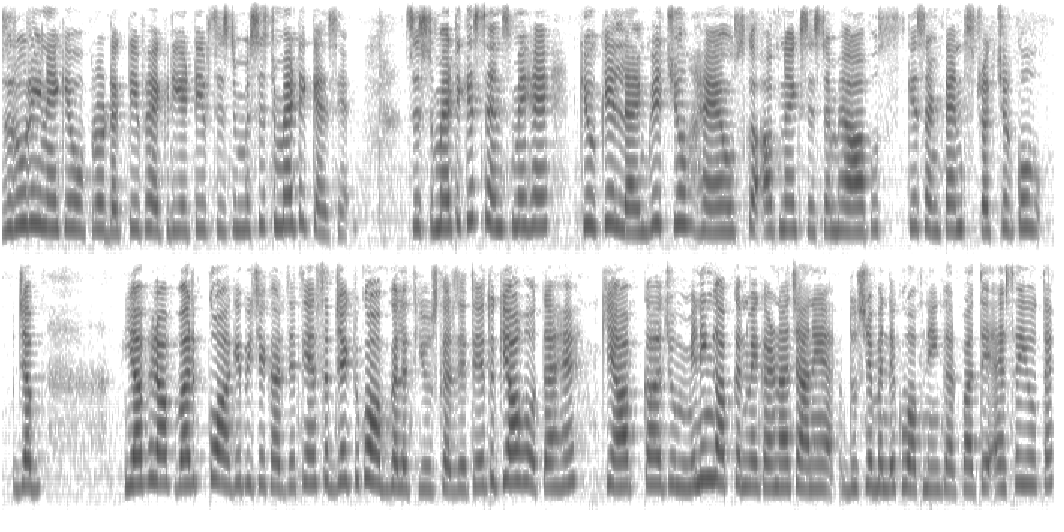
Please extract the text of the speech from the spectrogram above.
ज़रूरी नहीं कि वो प्रोडक्टिव है क्रिएटिव सिस्टम सिस्टमेटिक कैसे है। सिस्टमेटिक इस सेंस में है, क्योंकि लैंग्वेज जो है, उसका अपना एक सिस्टम है। आप उसके सेंटेंस स्ट्रक्चर को जब, या फिर आप वर्क को आगे पीछे कर देते हैं सब्जेक्ट को आप गलत यूज़ कर देते हैं तो क्या होता है कि आपका जो मीनिंग आप कन्वे करना चाह रहे हैं, दूसरे बंदे को आप नहीं कर पाते, ऐसा ही होता है।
